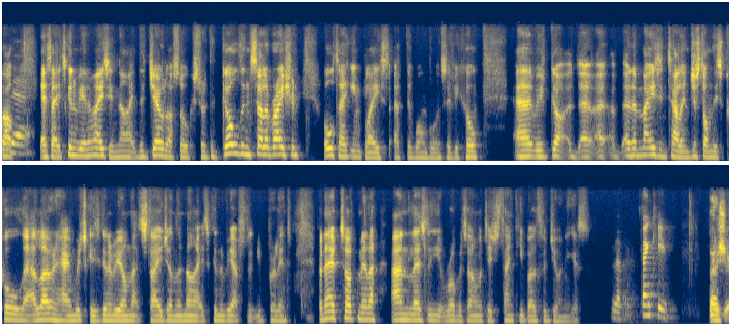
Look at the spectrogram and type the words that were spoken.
Well, Yeah. yes, it's going to be an amazing night. The Joe Loss Orchestra, the Golden Celebration, all taking place at the Wombourne Civic Hall. Uh, we've got a, a- an amazing talent just on this call, let alone Ham, which is going to be on that stage on the night. It's going to be absolutely brilliant. But now, Todd Miller and Leslie Robert Armitage, thank you both for joining us. Love it. Thank you. Pleasure.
